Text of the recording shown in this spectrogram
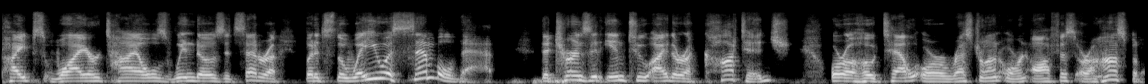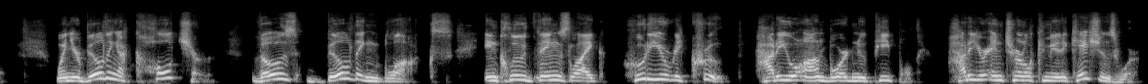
pipes, wire, tiles, windows, etc. But it's the way you assemble that that turns it into either a cottage or a hotel or a restaurant or an office or a hospital. When you're building a culture, those building blocks include things like who do you recruit? How do you onboard new people? How do your internal communications work?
